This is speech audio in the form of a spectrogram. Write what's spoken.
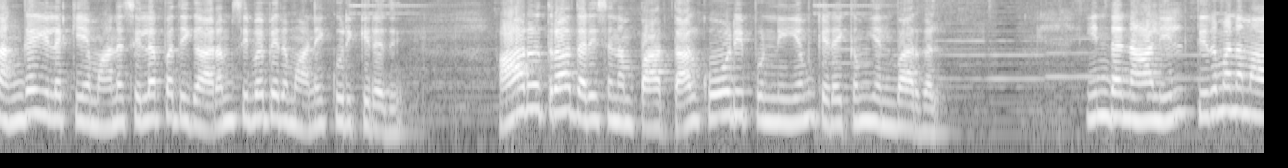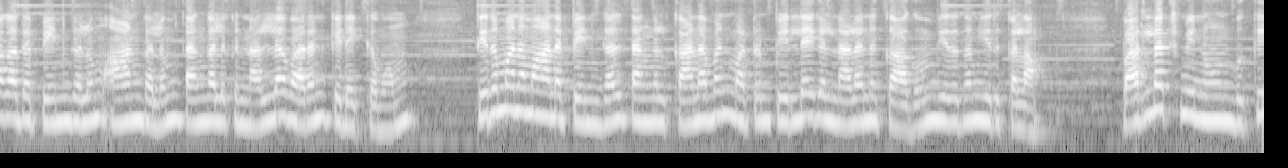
சங்க இலக்கியமான சிலப்பதிகாரம் சிவபெருமானை குறிக்கிறது. ஆருத்ரா தரிசனம் பார்த்தால் கோடி புண்ணியம் கிடைக்கும் என்பார்கள். இந்த நாளில் திருமணமாகாத பெண்களும் ஆண்களும் தங்களுக்கு நல்ல வரன் கிடைக்கவும் திருமணமான பெண்கள் தங்கள் கணவன் மற்றும் பிள்ளைகள் நலனுக்காகவும் விரதம் இருக்கலாம். வரலட்சுமி நோன்புக்கு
